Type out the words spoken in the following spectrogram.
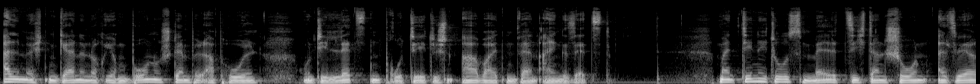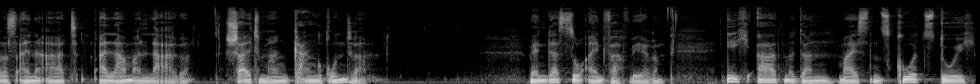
alle möchten gerne noch ihren Bonusstempel abholen und die letzten prothetischen Arbeiten werden eingesetzt. Mein Tinnitus meldet sich dann schon, als wäre es eine Art Alarmanlage. Schalte mal einen Gang runter. Wenn das so einfach wäre. Ich atme dann meistens kurz durch,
